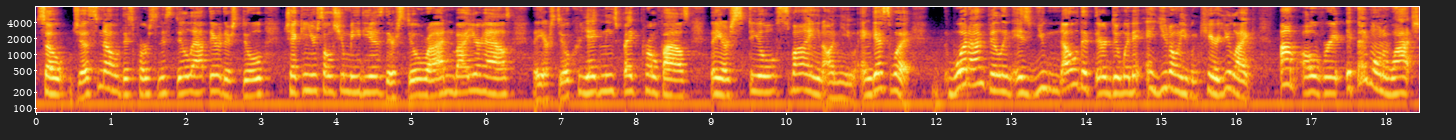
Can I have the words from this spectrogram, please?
So just know this person is still out there. They're still checking your social medias. They're still riding by your house. They are still creating these fake profiles. They are still spying on you. And guess what? What I'm feeling is you know that they're doing it, and you don't even care. You're like, I'm over it. If they want to watch,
